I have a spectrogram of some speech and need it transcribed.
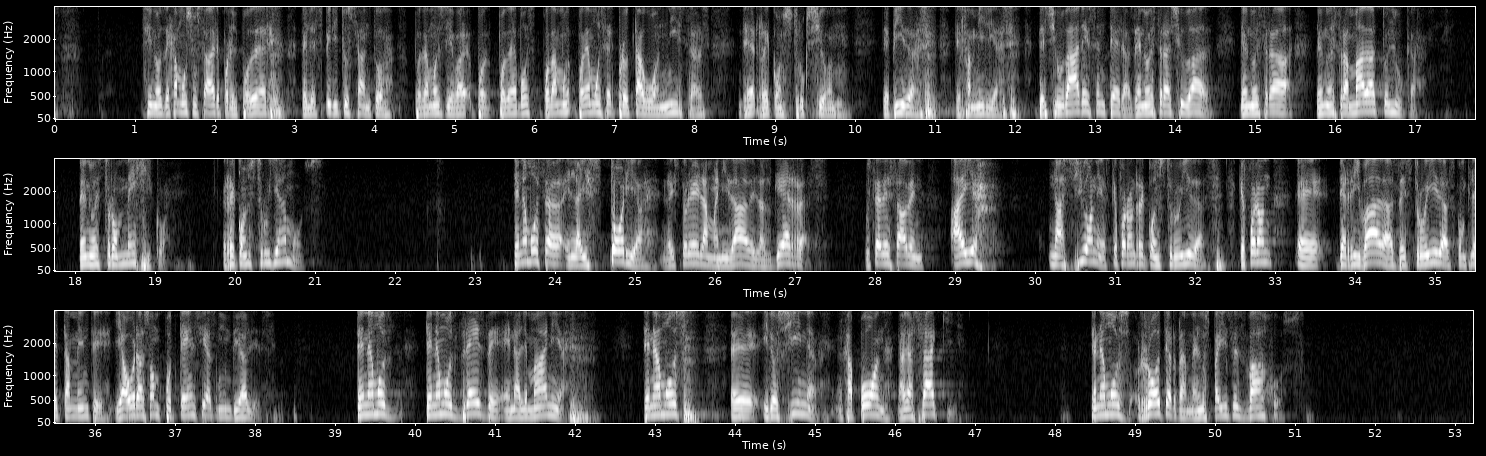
si nos dejamos usar por el poder del Espíritu Santo, podemos, llevar, podemos, podamos, ser protagonistas de reconstrucción de vidas, de familias, de ciudades enteras, de nuestra ciudad, de nuestra, de nuestra amada Toluca, de nuestro México. Reconstruyamos. Tenemos eh, en la historia, en la historia de la humanidad, de las guerras, ustedes saben, hay naciones que fueron reconstruidas, que fueron eh, derribadas, destruidas completamente y ahora son potencias mundiales. Tenemos, tenemos Dresde en Alemania, tenemos eh, Hiroshima en Japón, Nagasaki, tenemos Rotterdam en los Países Bajos,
